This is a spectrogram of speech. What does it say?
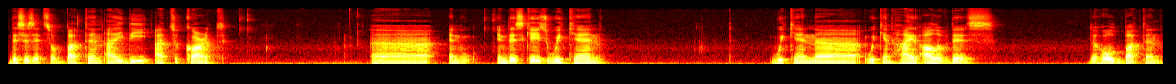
This is it. So button ID add to cart. Uh, and in this case we can we can uh, we can hide all of this the whole button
